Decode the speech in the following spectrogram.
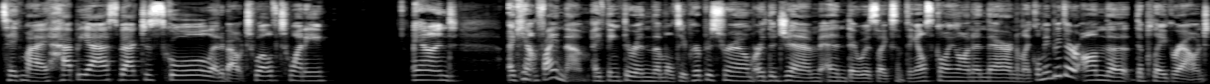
take my happy ass back to school at about twelve twenty, and I can't find them. I think they're in the multi-purpose room or the gym and there was like something else going on in there and I'm like, well maybe they're on the the playground.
